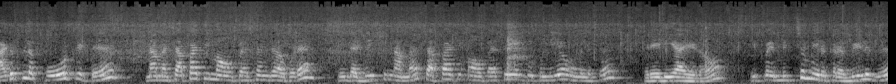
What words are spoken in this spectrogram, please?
அடுப்பில் போட்டுட்டு நம்ம சப்பாத்தி மாவு பிசைஞ்சால் கூட இந்த டிஷ் நம்ம சப்பாத்தி மாவு பிசையிறதுக்குள்ளேயே உங்களுக்கு ரெடி ஆகிடும் இப்போ மிச்சம் இருக்கிற விழுது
